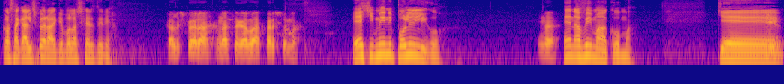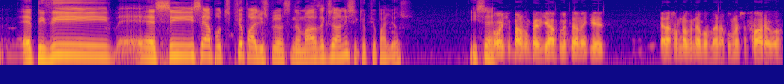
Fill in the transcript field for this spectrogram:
Κώστα καλησπέρα και πολλά συγχαρητήρια. Καλησπέρα, να είστε καλά, ευχαριστούμε. Έχει μείνει πολύ λίγο. Ναι. Ένα βήμα ακόμα. Και επειδή εσύ είσαι από τους πιο παλιούς πλέον στην ομάδα, δεν ξέρω αν είσαι και ο πιο παλιός. Είσαι; Όχι, υπάρχουν παιδιά που ήταν και ένα χρόνο πριν από μένα, που ήμουν σε φάρο εγώ.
